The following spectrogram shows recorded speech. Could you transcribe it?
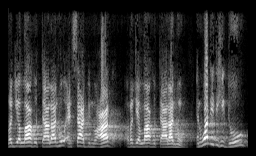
radiallahu taalaanhu and Sa'd bin Mu'adh radiallahu taalaanhu. And what did he do?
